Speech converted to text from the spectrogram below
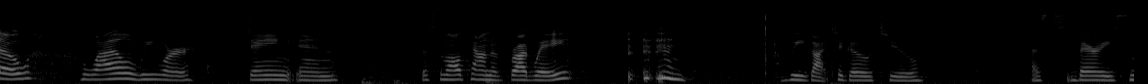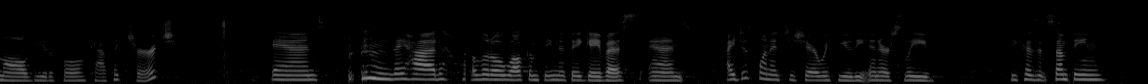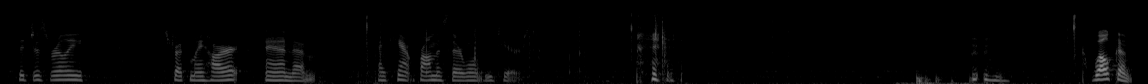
So, while we were staying in the small town of Broadway, we got to go to a very small, beautiful Catholic church. And they had a little welcome thing that they gave us. And I just wanted to share with you the inner sleeve because it's something that just really struck my heart. And um, I can't promise there won't be tears. welcome.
